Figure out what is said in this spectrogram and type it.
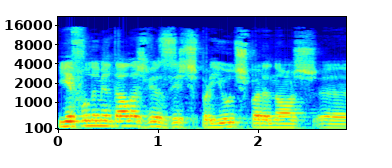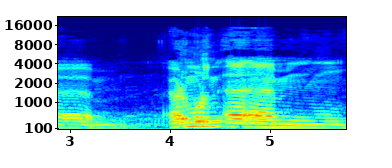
E é fundamental, às vezes, estes períodos para nós uh, uh, um,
